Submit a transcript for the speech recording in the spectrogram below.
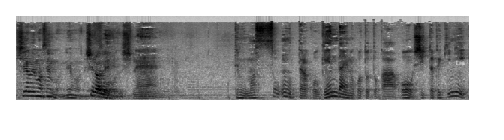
調べませんもんねほんで調べへんしね。でも今そう思ったらこう現代のこととかを知った時に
